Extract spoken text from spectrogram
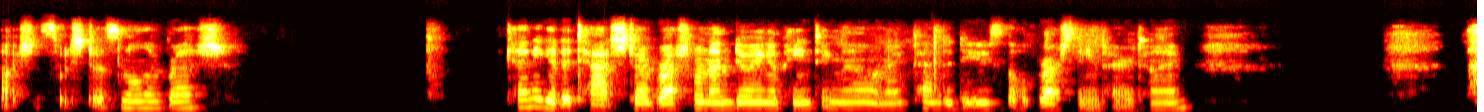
Oh, Probably should switch to a smaller brush kind of get attached to a brush when I'm doing a painting though, and I tend to use the whole brush the entire time.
